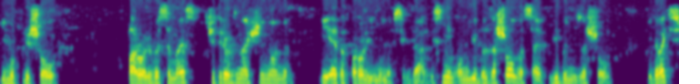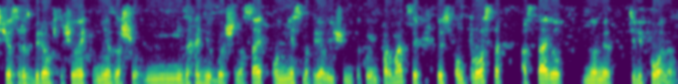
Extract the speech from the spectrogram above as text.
ему пришел пароль в СМС, четырехзначный номер, и этот пароль ему навсегда. И с ним он либо зашел на сайт, либо не зашел. И давайте сейчас разберем, что человек не, зашел, не заходил больше на сайт, он не смотрел еще никакой информации, то есть он просто оставил номер телефона.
